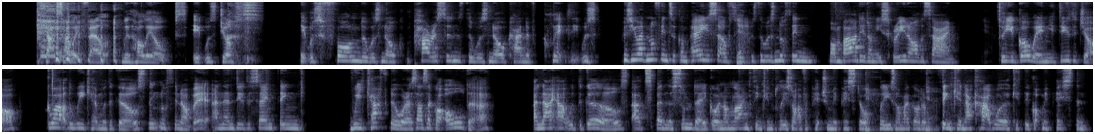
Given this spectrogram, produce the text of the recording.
That's how it felt with Hollyoaks. It was just. It was fun. There was no comparisons. There was no kind of click. It was because you had nothing to compare yourself to Yeah. because there was nothing bombarded on your screen all the time. So you go in, you do the job, go out the weekend with the girls, think nothing of it, and then do the same thing week after. Whereas as I got older, a night out with the girls, I'd spend the Sunday going online thinking, please don't have a picture of me pissed up, Yeah. please. Oh my God, I'm Yeah. thinking I can't work if they've got me pissed. And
